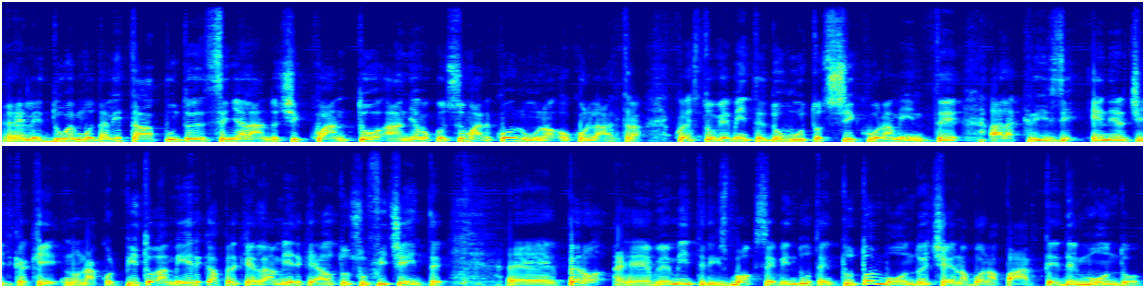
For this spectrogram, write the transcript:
eh, le due modalità appunto segnalandoci quanto andiamo a consumare con una o con l'altra. Questo ovviamente è dovuto sicuramente alla crisi energetica che non ha colpito l'America perché l'America è autosufficiente. Eh, però eh, ovviamente l'Xbox è venduta in tutto il mondo e c'è una buona parte del mondo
